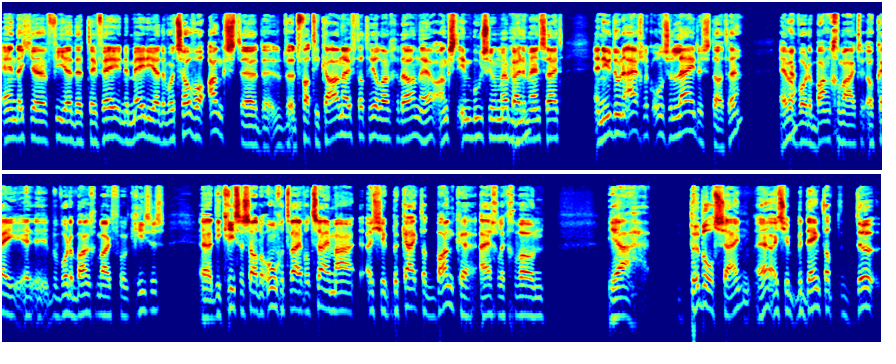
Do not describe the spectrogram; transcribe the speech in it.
En dat je via de tv en de media... er wordt zoveel angst. eh, de, het Vaticaan heeft dat heel lang gedaan. Hè, angst inboezemen bij de Mhm. mensheid. En nu doen eigenlijk onze leiders dat. Hè? Hè, we Ja? worden bang gemaakt. Oké, eh, we worden bang gemaakt voor een crisis. Eh, die crisis zal er ongetwijfeld zijn. Maar als je bekijkt dat banken eigenlijk gewoon... Ja, bubbels zijn. Hè? Als je bedenkt dat de,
